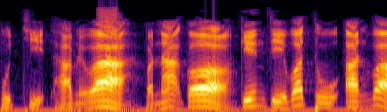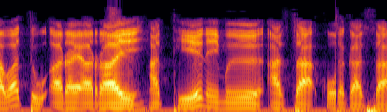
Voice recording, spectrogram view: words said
ปุจิถามเลยว่าปณะก็กินจิวัตถุอันว่าวัตถุอะไรอะไร อัตเถในมืออัสสะโคสกัสสะ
